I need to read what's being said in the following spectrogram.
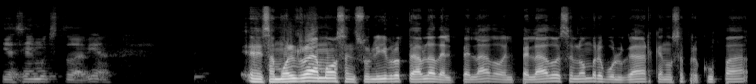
Y así hay muchos todavía. Eh, Samuel Ramos en su libro te habla del pelado. El pelado es el hombre vulgar que no se preocupa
